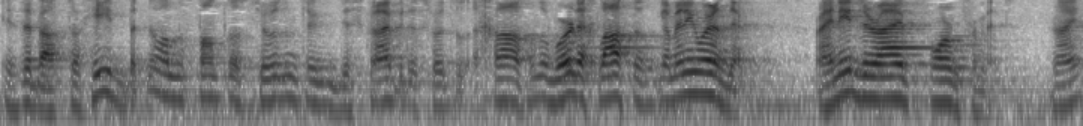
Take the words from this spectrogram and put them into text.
is about Tawheed. But no, Allah subhanahu has chosen to describe it as Surah Al-Ikhlas. And the word Ikhlas doesn't come anywhere in there. Right? Any derived form from it. Right?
